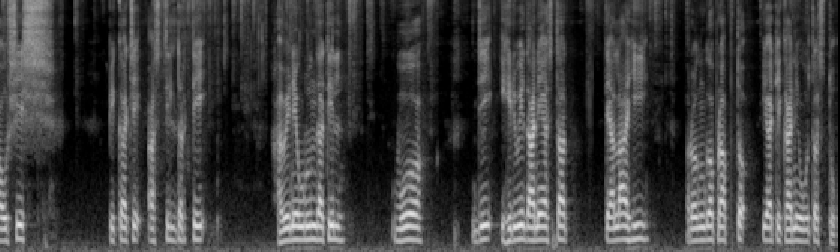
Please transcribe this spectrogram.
अवशेष पिकाचे असतील तर ते हवेने उडून जातील व जे हिरवे दाणे असतात त्यालाही रंग प्राप्त या ठिकाणी होत असतो.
